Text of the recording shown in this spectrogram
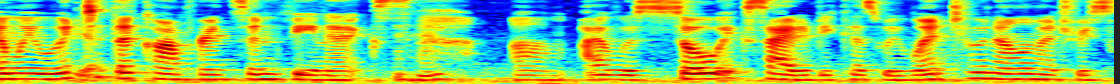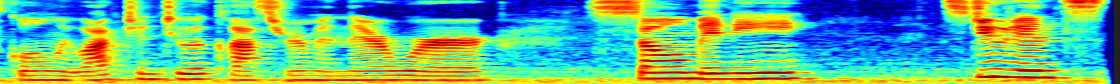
And we went to the conference in Phoenix. Mm-hmm. Um, I was so excited because we went to an elementary school and we walked into a classroom, and there were so many students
